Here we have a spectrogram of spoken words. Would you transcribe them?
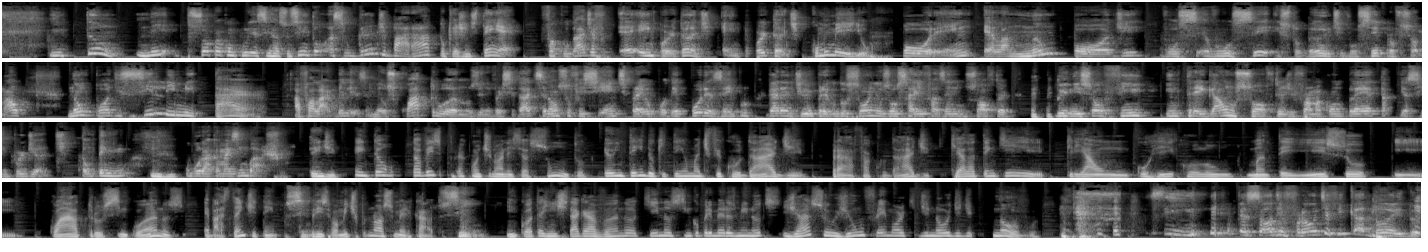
Então, só para concluir esse raciocínio, então, assim, o grande barato que a gente tem é Faculdade é, é importante? É importante, como meio. Porém, ela não pode, você, você estudante, você profissional, não pode se limitar a falar, beleza, meus quatro anos de universidade serão suficientes para eu poder, por exemplo, garantir o emprego dos sonhos ou sair fazendo um software do início ao fim, entregar um software de forma completa e assim por diante. Então tem uhum. o buraco é mais embaixo. Entendi. Então, talvez para continuar nesse assunto, eu entendo que tem uma dificuldade para a faculdade que ela tem que criar um currículo, manter isso e quatro, cinco anos é bastante tempo, Sim. principalmente para o nosso mercado. Sim. Enquanto a gente está gravando aqui, nos cinco primeiros minutos já surgiu um framework de Node de novo. Sim, o pessoal de front fica doido.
